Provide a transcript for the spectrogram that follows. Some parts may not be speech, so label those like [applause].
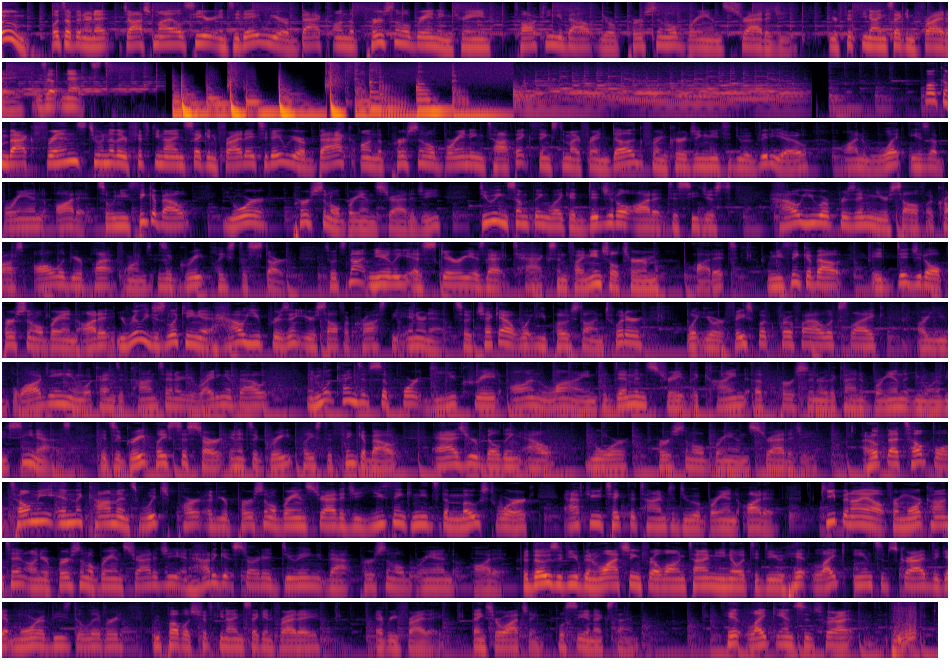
Boom! What's up, Internet? Josh Miles here, and today we are back on the personal branding train talking about your personal brand strategy. Your 59 Second Friday is up next. Welcome back, friends, to another 59 Second Friday. Today we are back on the personal branding topic, thanks to my friend Doug for encouraging me to do a video on what is a brand audit. So, when you think about your personal brand strategy, doing something like a digital audit to see just how you are presenting yourself across all of your platforms is a great place to start. So, it's not nearly as scary as that tax and financial term audit. When you think about a digital personal brand audit, you're really just looking at how you present yourself across the internet. So check out what you post on Twitter, what your Facebook profile looks like. Are you blogging and what kinds of content are you writing about? And what kinds of support do you create online to demonstrate the kind of person or the kind of brand that you want to be seen as? It's a great place to start and it's a great place to think about as you're building out your personal brand strategy. I hope that's helpful. Tell me in the comments which part of your personal brand strategy you think needs the most work after you take the time to do a brand audit. Keep an eye out for more content on your personal brand strategy and how to get started doing that personal brand audit. For those of you who've been watching for a long time, you know what to do. Hit like and subscribe to get more of these delivered. We publish 59 Second Friday every Friday. Thanks for watching. We'll see you next time. Hit like and subscribe. [laughs]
